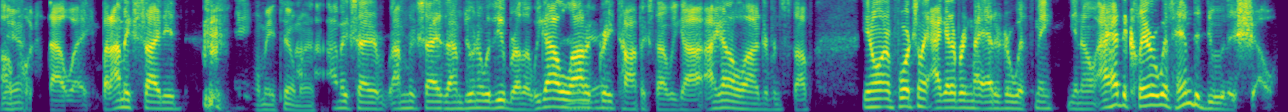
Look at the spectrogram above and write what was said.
i'll Yeah. put it that way but i'm excited well, me too, man. I'm excited. I'm excited that I'm doing it with you, brother. We got a lot of Yeah. great topics that we got. I got a lot of different stuff. You know, unfortunately, I got to bring my editor with me. You know, I had to clear with him to do this show,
